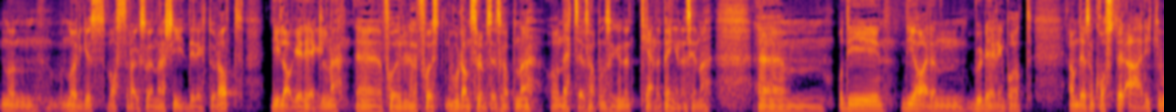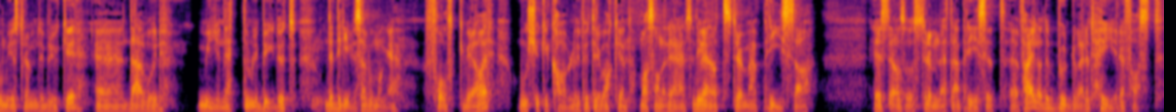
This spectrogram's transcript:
Norges vassdrags- og energidirektorat. De lager reglene eh, for, for hvordan strømselskapene og nettselskapene skal kunne tjene pengene sine. Um, og de, de, har en vurdering på at ja, det som koster, er ikke hvor mye strøm du bruker, uh, det er hvor mye nett blir bygd ut. Det drives av hvor mange folk vi har, hvor tjukke kabler vi putter i bakken, masse andre greier. Så de mener at strøm er prisa eh, altså strømnettet er priset eh, feil, og det burde være et høyere fast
